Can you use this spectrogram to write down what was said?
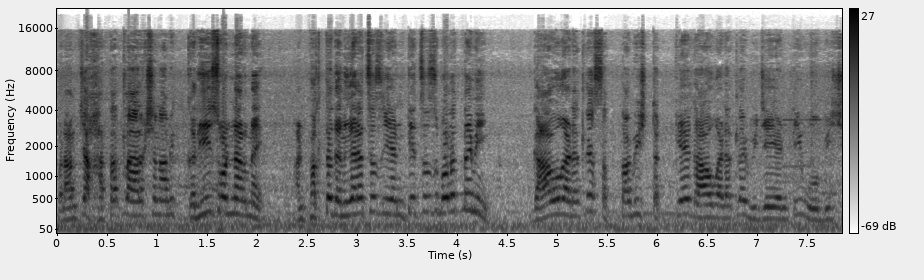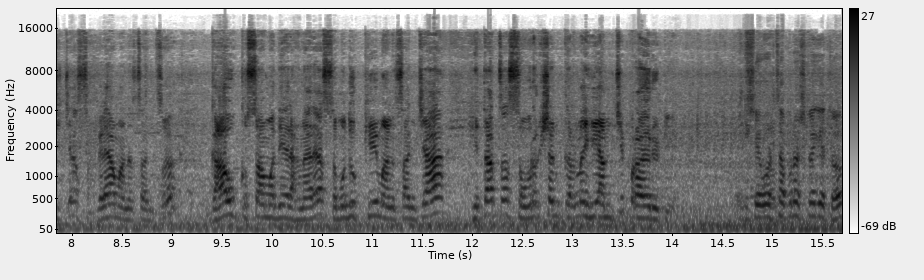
पण आमच्या हातातलं आरक्षण आम्ही कधीही सोडणार नाही. आणि फक्त धनगराचंच एनटीचंच बोलत नाही मी. गावगाड्यातल्या सत्तावीस टक्के गावगाड्यातल्या विजय एनटी ओबीसीच्या सगळ्या माणसांचं गाव कुसामध्ये राहणाऱ्या समदुःखी माणसांच्या हिताचं संरक्षण करणं ही आमची प्रायोरिटी आहे. शेवटचा प्रश्न घेतो.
